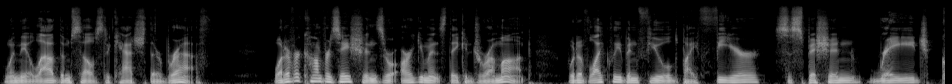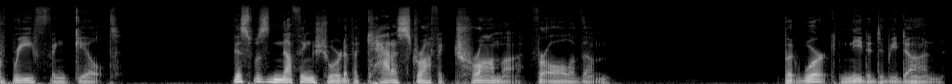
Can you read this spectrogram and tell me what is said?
when they allowed themselves to catch their breath, whatever conversations or arguments they could drum up would have likely been fueled by fear, suspicion, rage, grief, and guilt. This was nothing short of a catastrophic trauma for all of them. But work needed to be done.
